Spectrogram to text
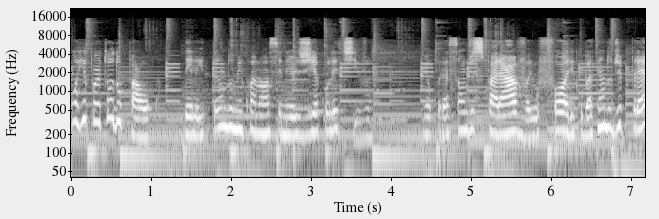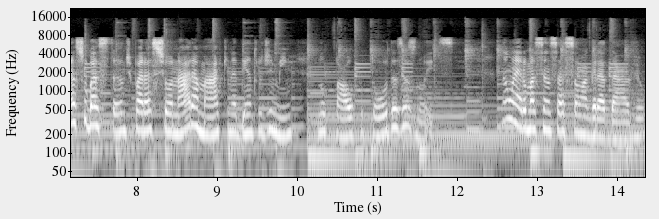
Corri por todo o palco, deleitando-me com a nossa energia coletiva. Meu coração disparava, eufórico, batendo depressa o bastante para acionar a máquina dentro de mim no palco todas as noites. Não era uma sensação agradável,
